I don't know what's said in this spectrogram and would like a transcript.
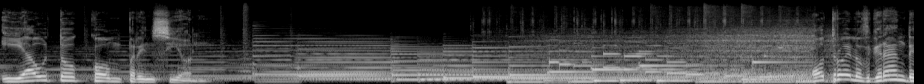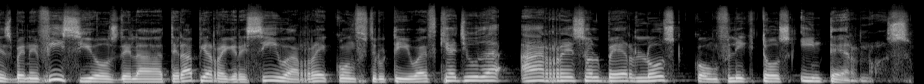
y autocomprensión. Otro de los grandes beneficios de la terapia regresiva reconstructiva es que ayuda a resolver los conflictos internos.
